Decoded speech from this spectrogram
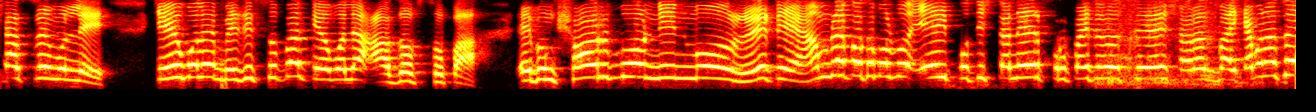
সাশ্রয় মূল্যে। কেউ বলে ম্যাজিক সোফা কেউ বলে আজব সোফা এবং সর্বনিম্ন রেটে আমরা কথা বলব এই প্রতিষ্ঠানের প্রোপাইটার হচ্ছে সরাজ ভাই। কেমন আছে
